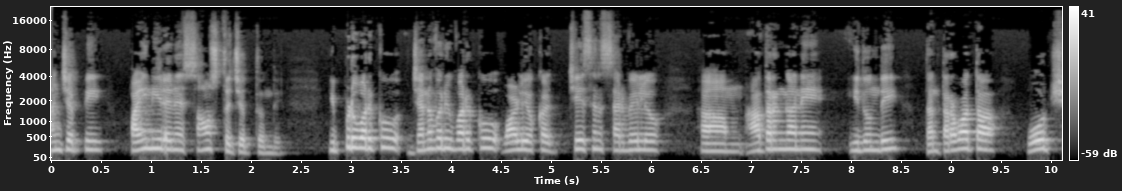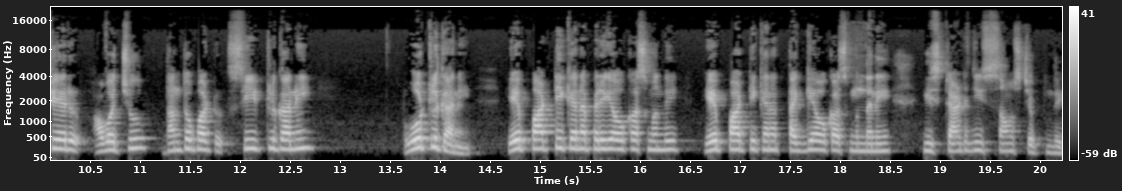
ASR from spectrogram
అని చెప్పి పైనీర్ అనే సంస్థ చెప్తుంది. ఇప్పుడు వరకు జనవరి వరకు వాళ్ళ యొక్క చేసిన సర్వేలు ఆధారంగానే ఇది ఉంది దాని తర్వాత ఓట్ షేర్ అవ్వచ్చు. దాంతోపాటు సీట్లు కానీ ఓట్లు కానీ ఏ పార్టీకైనా పెరిగే అవకాశం ఉంది ఏ పార్టీకైనా తగ్గే అవకాశం ఉందని ఈ స్ట్రాటజీ సంస్థ చెప్తుంది.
